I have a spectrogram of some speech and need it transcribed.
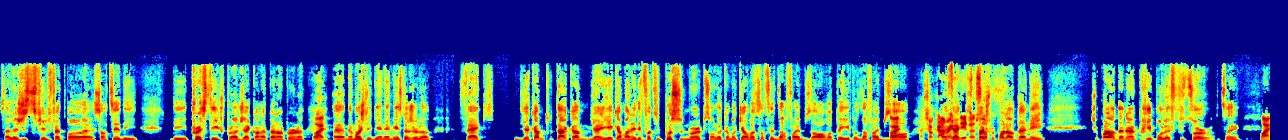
ça l'a justifié le fait de pas euh, sortir des, des prestige projects qu'on appelle un peu. Là. Ouais. Euh, mais moi, je l'ai bien aimé, ce jeu-là. Fait qu'il y a comme tout le temps, comme il y a rien comme année, des fois, tu le pousses sur le mur, puis ils sont là comme OK, on va sortir des affaires bizarres, on va payer pour des affaires bizarres. Parce qu'ils ont quand Euh, même fait des ça je peux pas leur donner. Je peux pas leur donner un prix pour le futur, tu sais. Ouais.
